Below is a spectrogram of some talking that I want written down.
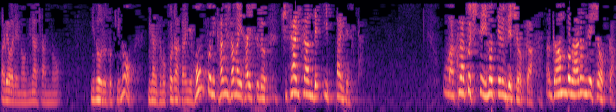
我々の皆さんの祈る時の皆さん心の中に本当に神様に対する期待感でいっぱいですか？ワクワクして祈ってるんでしょうか？願望があるんでしょうか？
